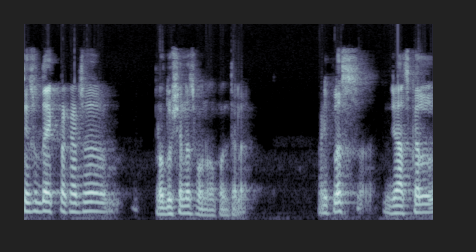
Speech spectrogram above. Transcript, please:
ते सुद्धा एक प्रकारचं प्रदूषणच म्हणू आपण त्याला. आणि प्लस जे आजकाल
